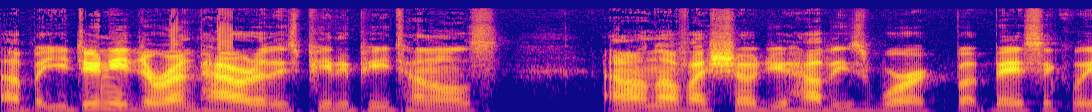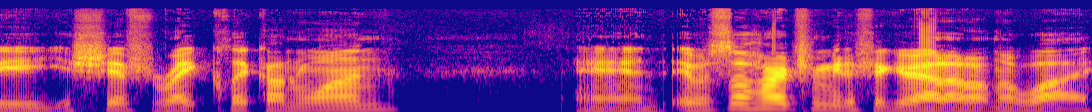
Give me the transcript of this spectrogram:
Uh, but you do need to run power to these P2P tunnels. I don't know if I showed you how these work, but basically you shift right click on one and it was so hard for me to figure out, I don't know why.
